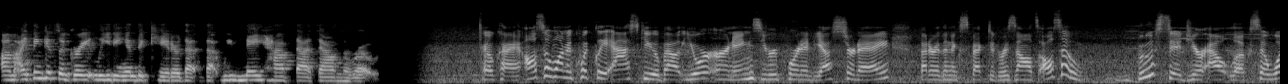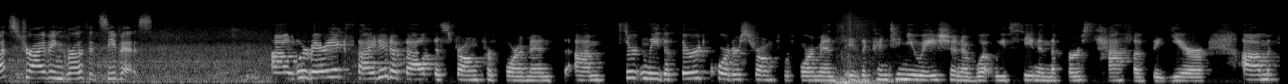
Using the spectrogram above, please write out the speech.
Um, I think it's a great leading indicator that, that we may have that down the road. Okay. Also, want to quickly ask you about your earnings. You reported yesterday better than expected results. Also, boosted your outlook. So, what's driving growth at CBIZ? Uh, we're very excited about the strong performance. Um, certainly, the third quarter strong performance is a continuation of what we've seen in the first half of the year. Um,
